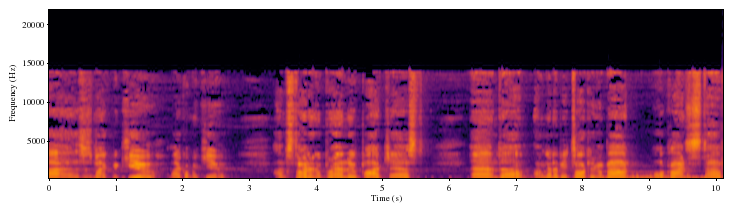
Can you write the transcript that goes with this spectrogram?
Hi, this is Mike McHugh, Michael McHugh. I'm starting a brand new podcast, and uh, I'm going to be talking about all kinds of stuff.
